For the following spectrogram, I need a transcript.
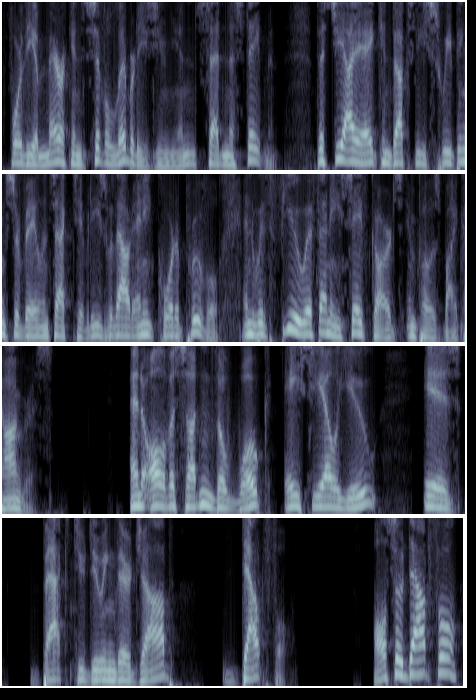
for the American Civil Liberties Union, said in a statement. The CIA conducts these sweeping surveillance activities without any court approval and with few, if any, safeguards imposed by Congress. And all of a sudden, the woke ACLU is back to doing their job? Doubtful. Also doubtful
